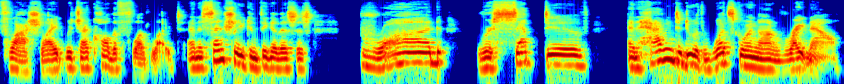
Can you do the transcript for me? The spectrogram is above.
flashlight, which I call the floodlight. And essentially, you can think of this as broad, receptive, and having to do with what's going on right now.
